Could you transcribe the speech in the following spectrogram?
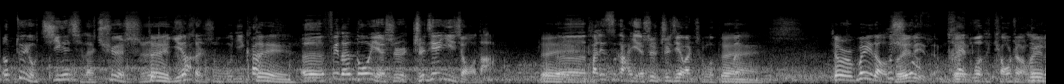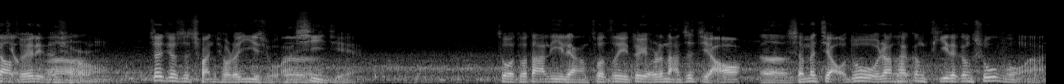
让队友接起来确实也很舒服。你看对，呃，费南多也是直接一脚打，对。呃，，塔利斯卡也是直接完成了破对。门，，就是喂到不需要嘴里的，太多的调整了，喂到嘴里的球。啊，这就是传球的艺术啊，嗯。细节。做多大力量，做自己队友的哪只脚，嗯，什么角度让他嗯。更踢得更舒服啊？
